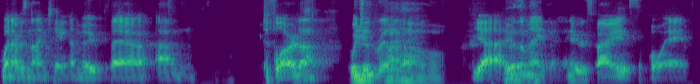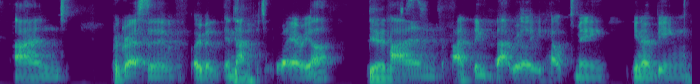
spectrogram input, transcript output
when I was 19, I moved there um, to Florida, which was really like, yeah, it was amazing. And it was very supportive and progressive over in that Yeah. particular area. Yeah, it is. And I think that really helped me, you know, being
